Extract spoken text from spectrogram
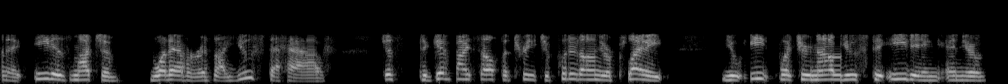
going to eat as much of whatever as I used to have, just to give myself a treat. You put it on your plate, you eat what you're now used to eating, and you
